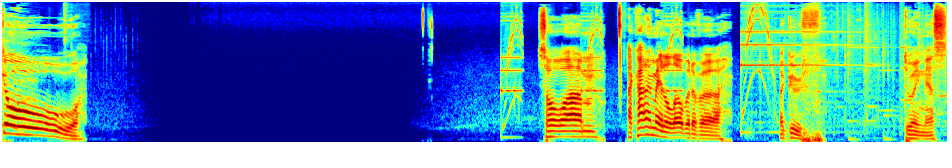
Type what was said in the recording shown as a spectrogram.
Go! So, um, I kind of made a little bit of a, a goof doing this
